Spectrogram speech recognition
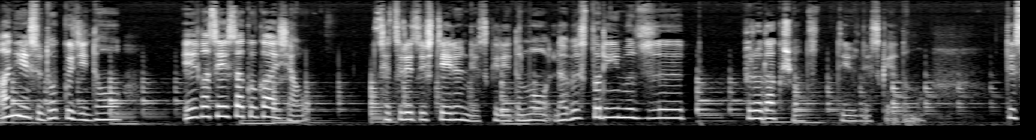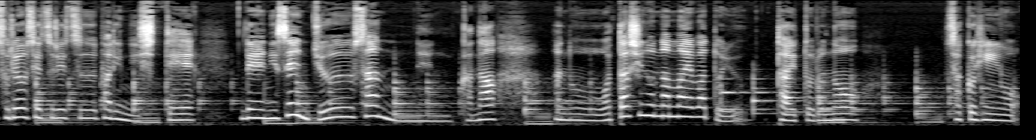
アニエス独自の映画制作会社を設立しているんですけれどもラブストリームズプロダクションズっていうんですけれども。でそれを設立パリにしてで2013年かなあの「私の名前は」というタイトルの作品を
